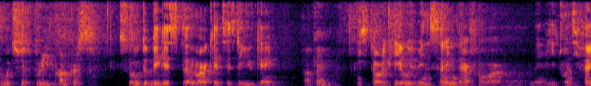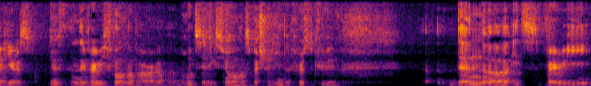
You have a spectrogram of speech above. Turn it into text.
Which three countries? So the biggest uh, market is the UK. Okay. Historically, we've been selling there for uh, maybe 25 years. Yes. And they're very fond of our uh, Brut Sélection, especially the first cuvée. Then uh, it's very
